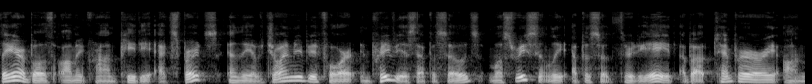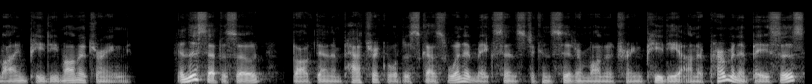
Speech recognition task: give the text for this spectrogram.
They are both Omicron PD experts, and they have joined me before in previous episodes, most recently episode 38 about temporary online PD monitoring. In this episode, Bogdan and Patrick will discuss when it makes sense to consider monitoring PD on a permanent basis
